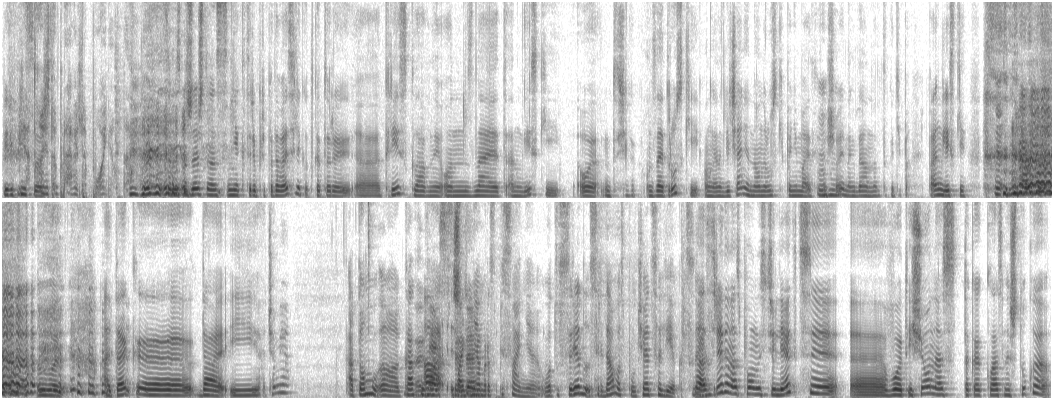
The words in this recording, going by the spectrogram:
Переписываешь. Я точно правильно понял, да. Самое смешное, что у нас некоторые преподаватели, который э, Крис, главный, он знает английский, ой, ну, точнее, как, он знает русский, он англичанин, но он русский понимает хорошо, mm-hmm. иногда он такой, типа, по-английски. Вот. А так, э, да, и о чем я? О том, э, как у вас по дням расписания. Вот в среду, среда у вас получается лекция. Да, среда у нас полностью лекции. Вот, еще у нас такая классная штука.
